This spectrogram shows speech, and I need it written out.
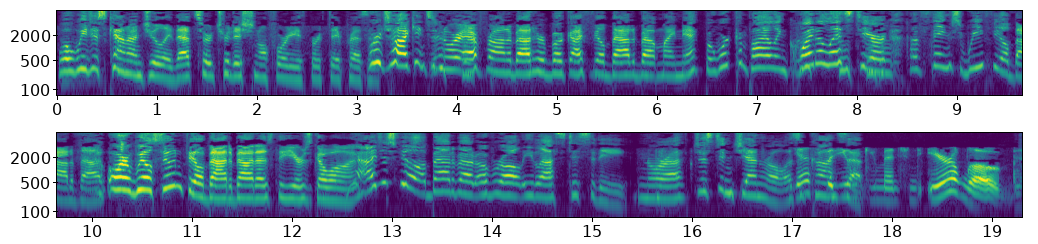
Well, we just count on Julie. That's her traditional 40th birthday present. We're talking to Nora Ephron about her book, I Feel Bad About My Neck, but we're compiling quite a list here of things we feel bad about. or we'll soon feel bad about as the years go on. Yeah, I just feel bad about overall elasticity, Nora, just in general as a yes, but you, you mentioned earlobes.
